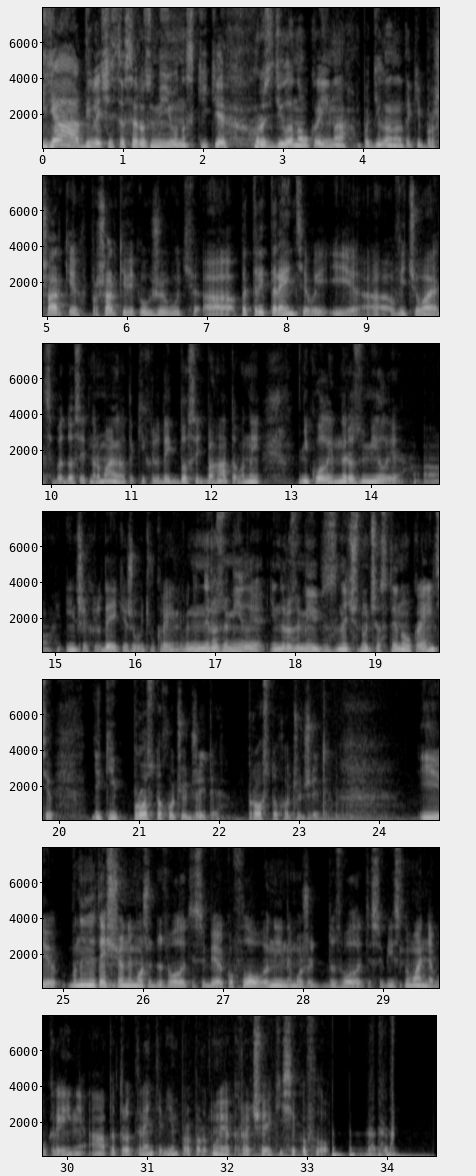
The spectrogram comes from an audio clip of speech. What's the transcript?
Я, дивлячись це все, розумію, наскільки розділена Україна, поділена на такі прошарки, прошарки, в яких живуть а, Петри Терентєви і а, відчувають себе досить нормально. Таких людей досить багато. Вони ніколи не розуміли а, інших людей, які живуть в Україні. Вони не розуміли і не розуміють значну частину українців, які просто хочуть жити. Просто хочуть жити. І вони не те, що не можуть дозволити собі екофлоу, вони не можуть дозволити собі існування в Україні, а Петро Трентів їм пропонує, коротше, якийсь екофлоу.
